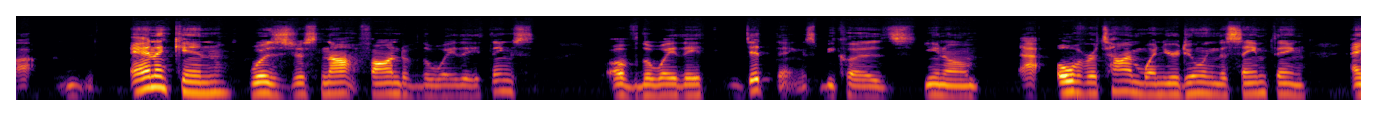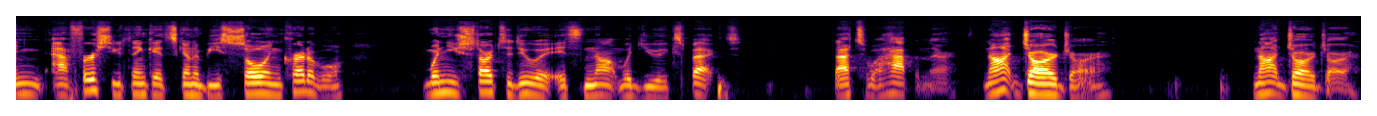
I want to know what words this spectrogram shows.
Uh, Anakin was just not fond of the way they thinks of the way they did things because you know a over time when you're doing the same thing and at first you think it's going to be so incredible when you start to do it it's not what you expect that's what happened there not jar jar not jar jar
